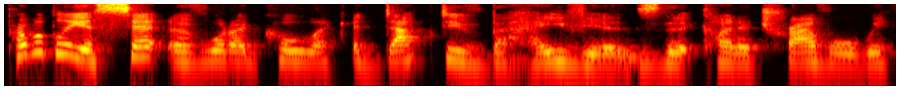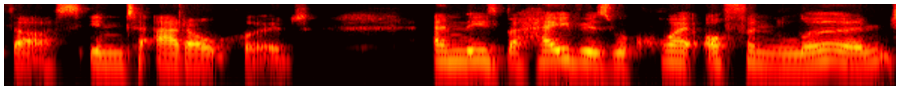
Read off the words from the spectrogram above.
probably a set of what I'd call like adaptive behaviors that kind of travel with us into adulthood. And these behaviors were quite often learned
